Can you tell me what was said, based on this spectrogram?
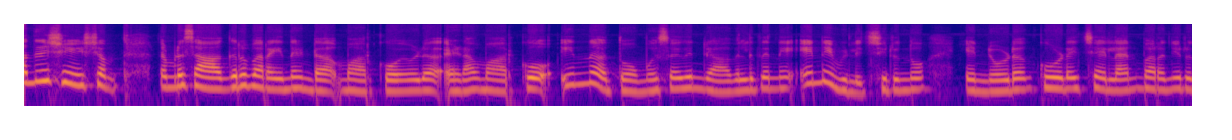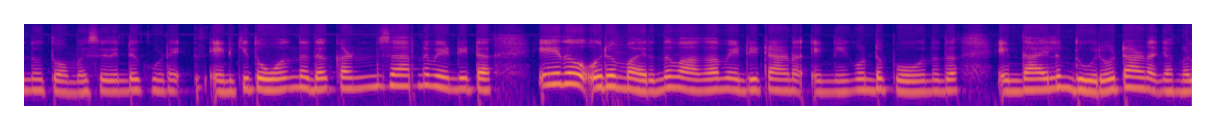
അതിനുശേഷം നമ്മുടെ സാഗർ പറയുന്നുണ്ട് മാർക്കോയോട് എടാ മാർക്കോ ഇന്ന് തോമസ് സൈദിൻ രാവിലെ തന്നെ എന്നെ വിളിച്ചിരുന്നു. എന്നോട് കൂടെ ചെല്ലാൻ പറഞ്ഞിരുന്നു തോമസ് സൈദിന്റെ കൂടെ. എനിക്ക് തോന്നുന്നത് കണ്ണൻ സാറിന് വേണ്ടിയിട്ട്. ഏതോ ഒരു ഒരു മരുന്ന് വാങ്ങാൻ വേണ്ടിയിട്ടാണ് എന്നെയും കൊണ്ട് പോകുന്നത്. എന്തായാലും ദൂരോട്ടാണ് ഞങ്ങൾ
